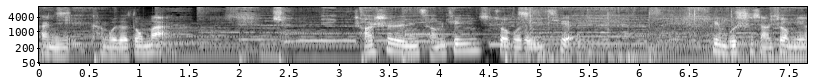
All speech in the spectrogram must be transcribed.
看你看过的动漫，尝试你曾经做过的一切，并不是想证明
